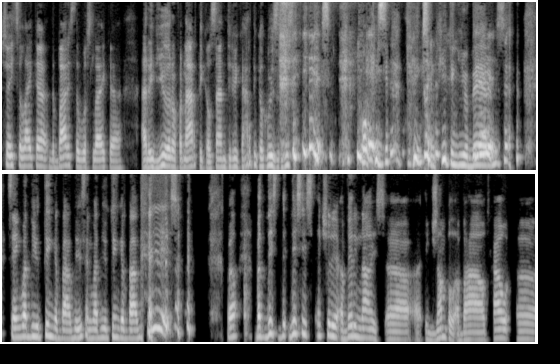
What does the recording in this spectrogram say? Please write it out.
So it's like a, the barrister was like a, a reviewer of an article, scientific article, who is yes. poking yes. things and hitting you there, Yes. saying, "What do you think about this?" and "What do you think about that?" Yes. well but this this is actually a very nice uh, example about how uh,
